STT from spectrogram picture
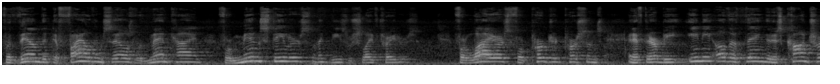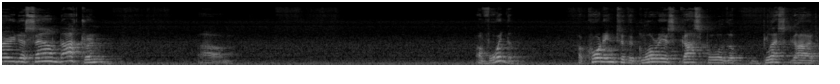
for them that defile themselves with mankind, for men stealers, I think these were slave traders, for liars, for perjured persons, and if there be any other thing that is contrary to sound doctrine, um, avoid them according to the glorious gospel of the blessed God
